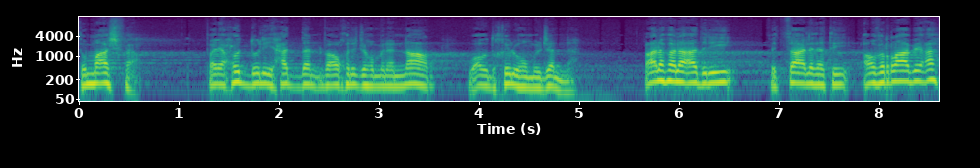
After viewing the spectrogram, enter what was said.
ثم أشفع فيحد لي حدا فاخرجهم من النار وأدخلهم الجنة. قال فلا أدري في الثالثة أو في الرابعة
